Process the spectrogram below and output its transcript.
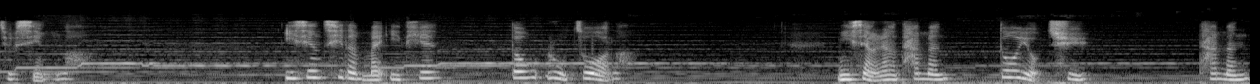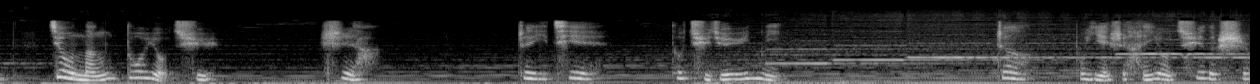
就行了。一星期的每一天都入座了。你想让他们多有趣，他们就能多有趣。是啊，这一切都取决于你。这不也是很有趣的事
